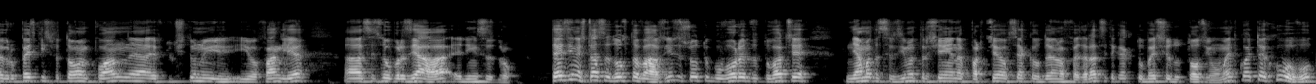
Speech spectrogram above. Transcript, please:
европейски световен план, е, включително и, и в Англия, а, се съобразява един с друг. Тези неща са доста важни, защото говорят за това, че няма да се взимат решения на парче във всяка отделна федерация, така както беше до този момент, което е хубаво,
